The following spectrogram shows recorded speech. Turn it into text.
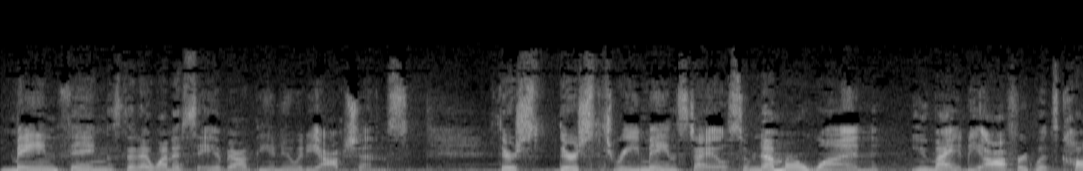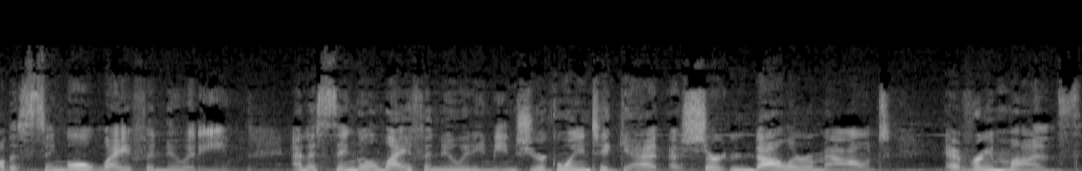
main things that I want to say about the annuity options. There's there's three main styles. So number 1, you might be offered what's called a single life annuity. And a single life annuity means you're going to get a certain dollar amount every month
